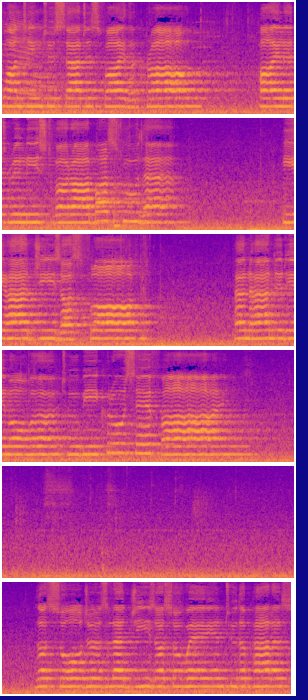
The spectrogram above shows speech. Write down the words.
Wanting to satisfy the crowd, Pilate released Barabbas to them. He had Jesus flogged and handed him over to be crucified. The soldiers led Jesus away into the palace,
